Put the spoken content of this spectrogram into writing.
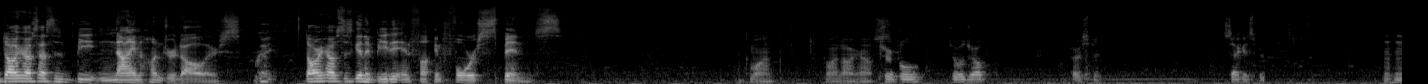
doghouse has to beat $900 Okay. Doghouse is gonna beat it in fucking four spins. Come on, come on, Doghouse. Triple. Triple drop. First spin. Second spin. Mm-hmm.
